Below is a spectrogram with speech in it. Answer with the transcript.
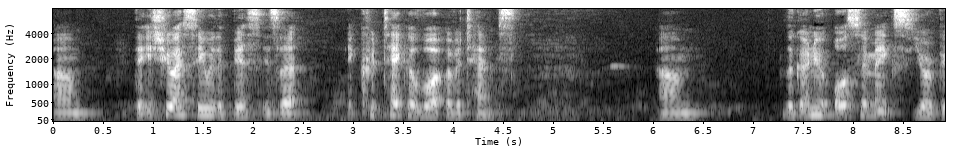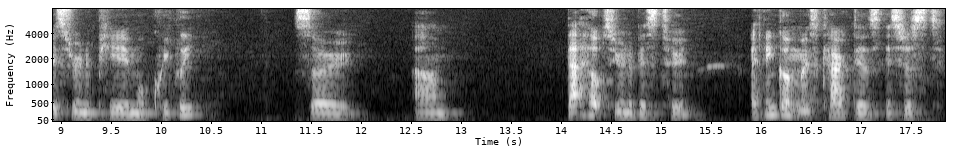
Um, the issue I see with Abyss is that it could take a lot of attempts. Um, Lugonu also makes your Abyss rune appear more quickly, so um, that helps you in Abyss too. I think on most characters it's just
